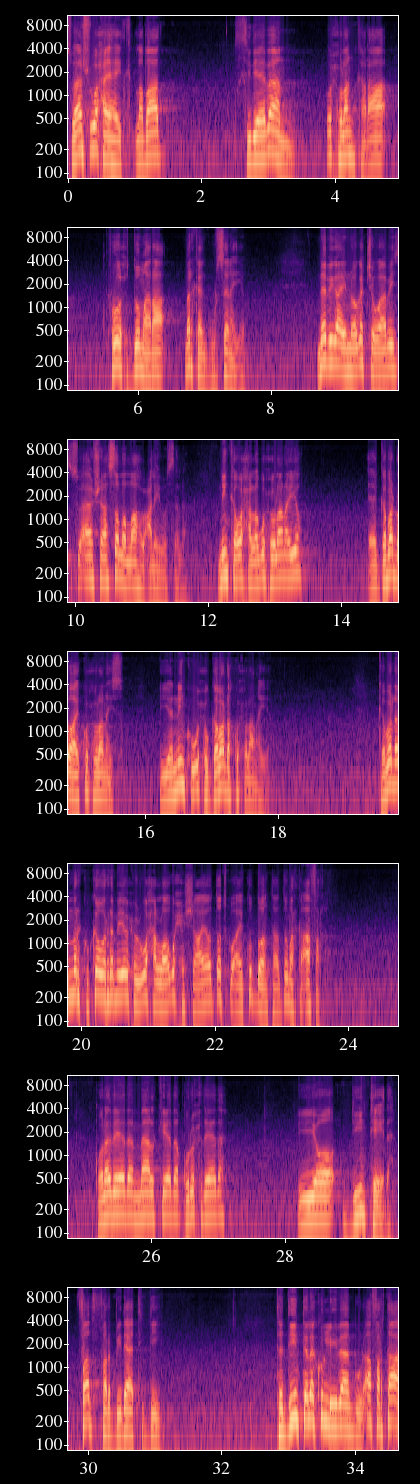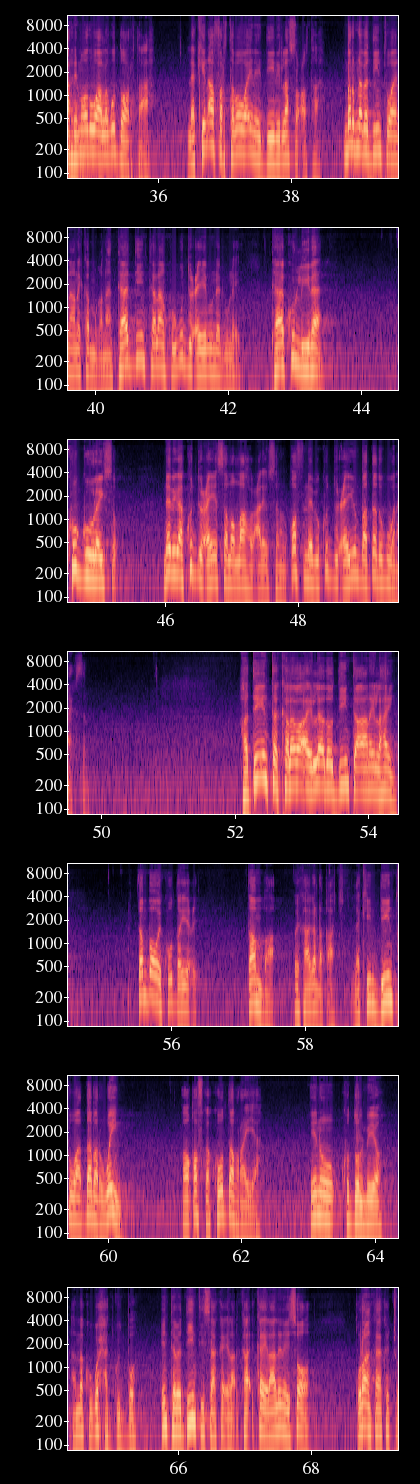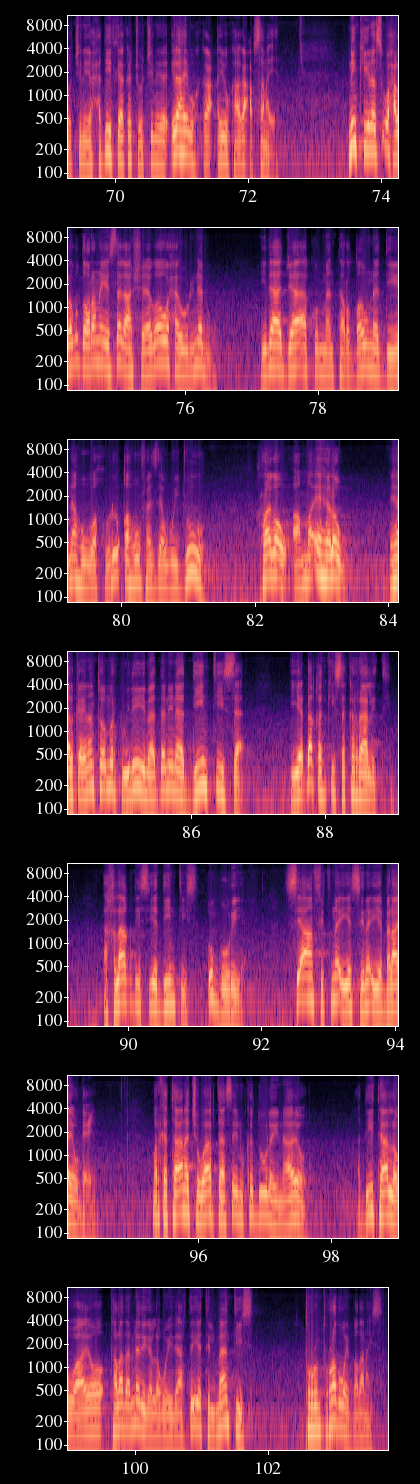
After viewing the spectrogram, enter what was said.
su'aashu waxay ahayd labaad sidee baan u xulan karaa ruux dumara markaan guursanayo. Nebigaa inooga jawaabay su'aashaa sala allahu calayhi wasalam ninka waxa lagu xulanayo ee gabadhu ay ku xulanayso iyo ninku wuxuu gabadha ku xulanaya gabadha markuu ka warramayo wuxuu waxa loogu xishaayo dadku ay ku doontaa dumarka afar. Qoladeeda maalkeeda quruxdeeda iyo diinteeda fadfar bidaati diin. Ta diinta le ku liibaan buuhi afartaa arrimood waa lagu doortaa laakiin afartaba waa inay diini la socotaa. Marnaba diintu waa inaanay ka maqnaan. Taa diintalaan kuugu duceeyey buu nebigu leeyay taa ku liibaan ku guulayso. Nebigaa ku duceeyey sala allahu calayh wasalam qof nebi ku duceeyunbaa dad ugu wanaagsan. Haddii inta kaleba ay leedoo diinta aanay lahayn damba way kuu dayici. Damba way kaaga dhaqaajin. Laakiin diintu waa dabar weyn oo qofka kuu dabraya inuu ku dulmiyo ama kugu xadgudbo. Intaba diintiisaa ka ilaalinaysooo qur'aankaa ka joojinayo xadiidkaa ka joojinayo ilaahay ayuu kaaga cabsanaya. Ninkiina waxaa lagu dooranaya isagaa sheego waxa uu ihi nebigu idaa jaa'akum man tardawna diinahu wa khuluqahu fasawijuuh ragow ama ehelow ehelka inantoo markuu idin yimaadan inaad diintiisa iyo dhaqankiisa ka raaliti akhlaaqdiisa iyo diintiisa u guuriya si aan fitno iyo sine iyo balaayo u dhicin. Marka taana jawaabtaasaynu ka duulaynaayo haddii taa la waayo talada nebiga la weydaartay iyo tilmaantiisa turunturadu way badanaysa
